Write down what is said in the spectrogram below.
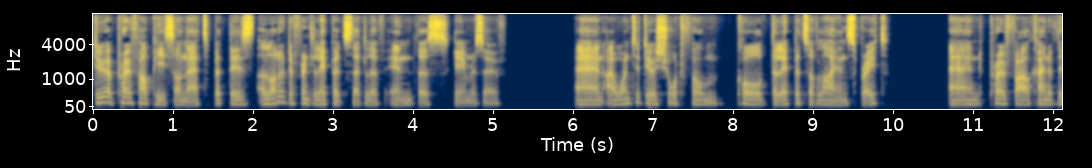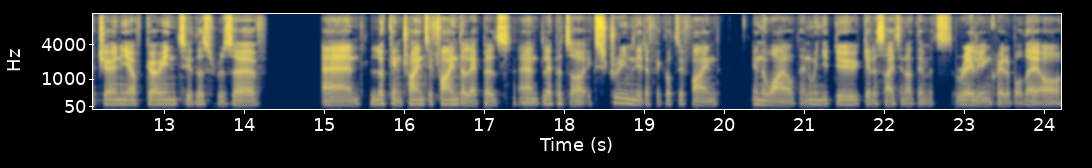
do a profile piece on that, but there's a lot of different leopards that live in this game reserve. And I want to do a short film called The Leopards of Lionspruit and profile kind of the journey of going to this reserve and looking, trying to find the leopards. And leopards are extremely difficult to find in the wild. And when you do get a sighting of them, it's really incredible. They are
